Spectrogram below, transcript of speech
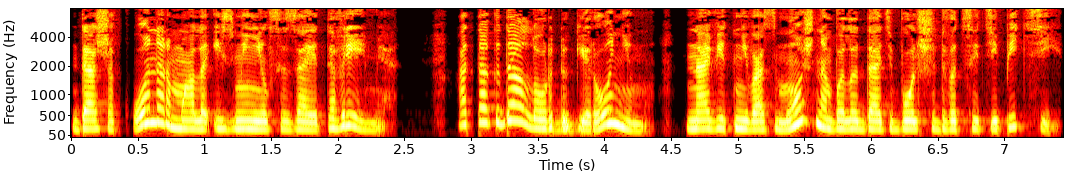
Даже Конор мало изменился за это время. А тогда лорду Герониму на вид невозможно было дать больше двадцати пяти.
